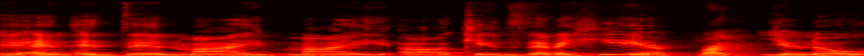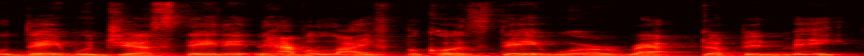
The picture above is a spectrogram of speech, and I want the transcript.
and and then my my uh, kids that are here, right, you know, they were just they didn't have a life because they were wrapped up in me.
